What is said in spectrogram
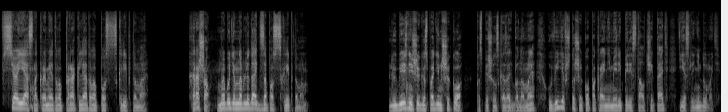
Все ясно, кроме этого проклятого постскриптума. Хорошо, мы будем наблюдать за постскриптумом. Любезнейший господин Шико, — поспешил сказать Бономе, увидев, что Шико, по крайней мере, перестал читать, если не думать.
